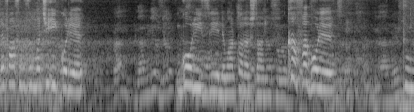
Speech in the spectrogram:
Defansımızın maçı ilk golü. Golü izleyelim arkadaşlar. Kafa golü. Bum.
